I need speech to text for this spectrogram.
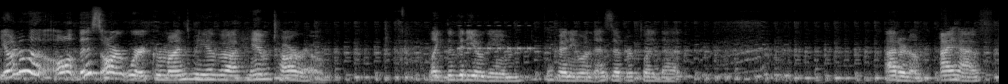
You know, all this artwork reminds me of uh, Hamtaro, like the video game. If anyone has ever played that, I don't know. I have.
